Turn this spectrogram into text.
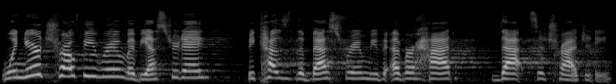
When your trophy room of yesterday becomes the best room you've ever had, that's a tragedy.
